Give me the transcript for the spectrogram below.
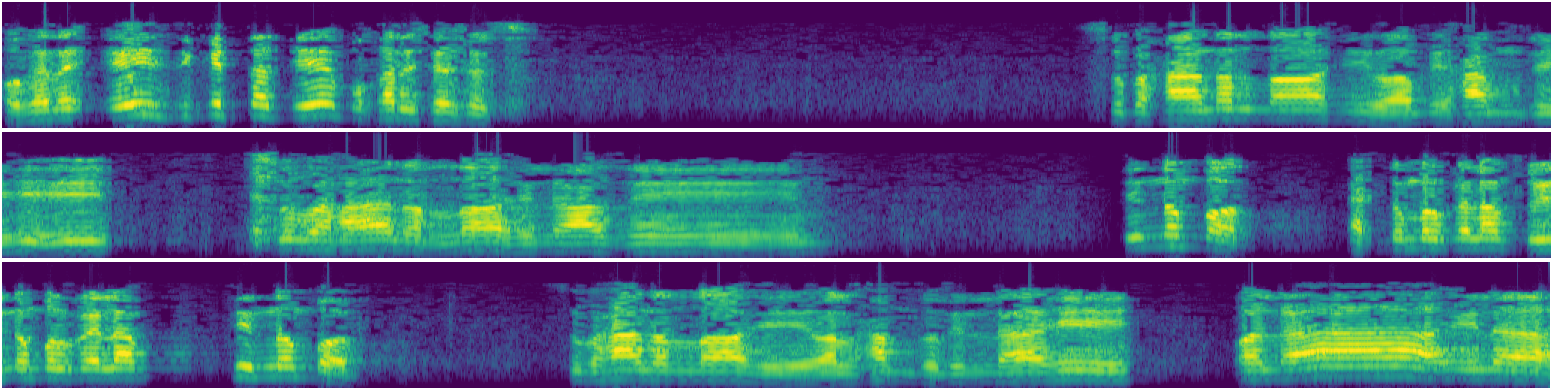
ওখানে এই জিকিরটা দিয়ে বুখারি শেষ হয়েছে। আল্লাহি ওয়া বিহামদিহি সুবহান আল্লাহিল আযীম। তিন নম্বর, এক নম্বর কইলাম, দুই নম্বর কইলাম, তিন নম্বর। সুবহান আল্লাহি আলহামদুলিল্লাহি ولا إله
